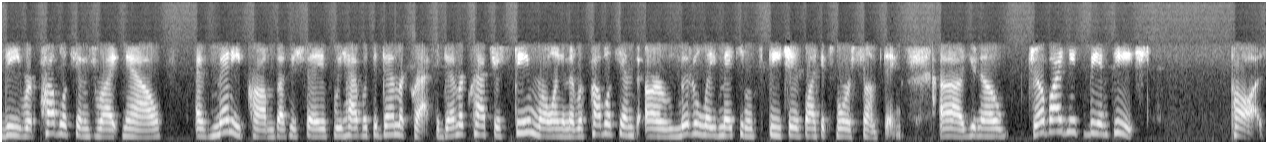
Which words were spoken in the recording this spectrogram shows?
the Republicans right now, as many problems, I should say, as we have with the Democrats. The Democrats are steamrolling, and the Republicans are literally making speeches like it's worth something. Uh, you know, Joe Biden needs to be impeached. Pause.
